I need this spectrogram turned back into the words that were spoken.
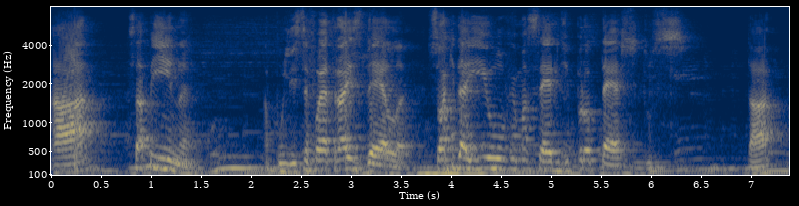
a Sabina. A polícia foi atrás dela. Só que daí houve uma série de protestos, tá?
